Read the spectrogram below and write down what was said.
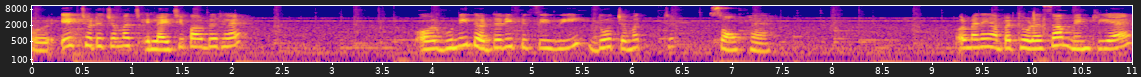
और एक छोटे चम्मच इलायची पाउडर है और भुनी दरदरी पिसी हुई दो चम्मच सौंफ है। और मैंने यहाँ पर थोड़ा सा मिंट लिया है।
